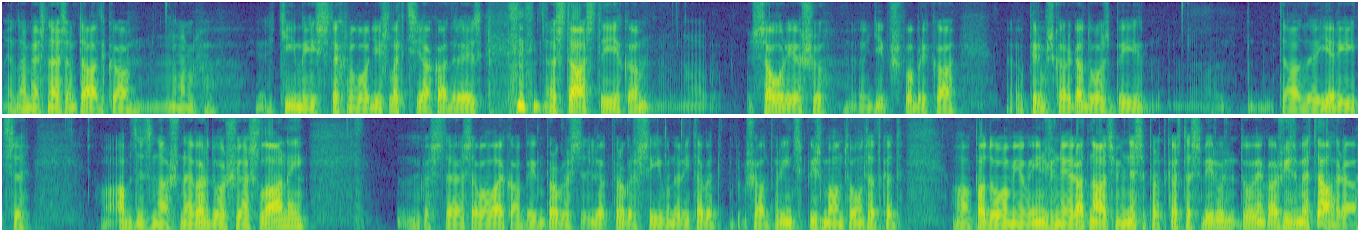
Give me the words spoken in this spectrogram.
Lai mēs neesam tādi, kā man ķīmijas tehnoloģijas lekcijā kādreiz stāstīja, ka sauriešu ģipšu fabrikā pirms kara gados bija tāda ierīce apdedzināšanai verdošajā slānī, kas savā laikā bija progres, ļoti progresīva un arī tagad šādu principu izmanto, un tad, kad a, padomju inženieri atnāca, viņi nesaprata, kas tas ir, un to vienkārši izmet ārā.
